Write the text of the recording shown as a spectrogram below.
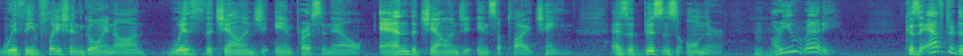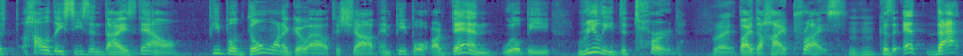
with the inflation going on, with the challenge in personnel and the challenge in supply chain, as a business owner, Mm-hmm. are you ready? Because after the holiday season dies down, people don't want to go out to shop, and people are then will be really deterred Right. by the high price. Mm-hmm. Because at that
